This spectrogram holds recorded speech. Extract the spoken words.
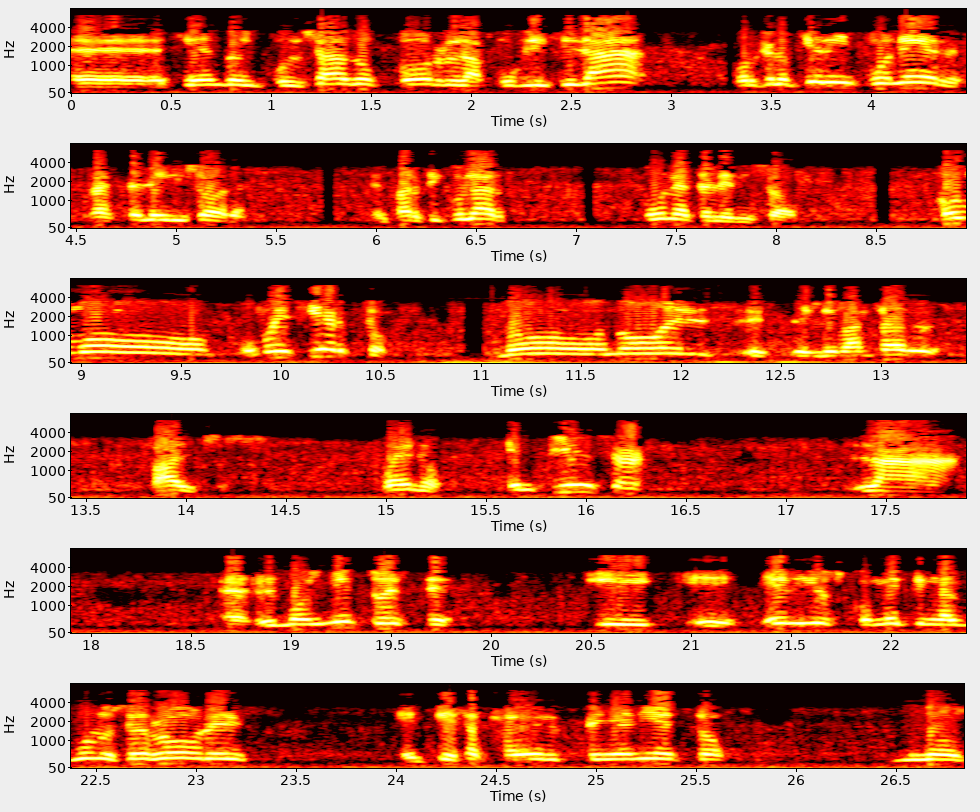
eh, siendo impulsado por la publicidad, porque lo quiere imponer las televisoras, en particular una televisora. Como, como es cierto, no, no es este, levantar falsos. Bueno, empieza la, el movimiento este y ellos cometen algunos errores, empieza a caer Peña Nieto, nos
